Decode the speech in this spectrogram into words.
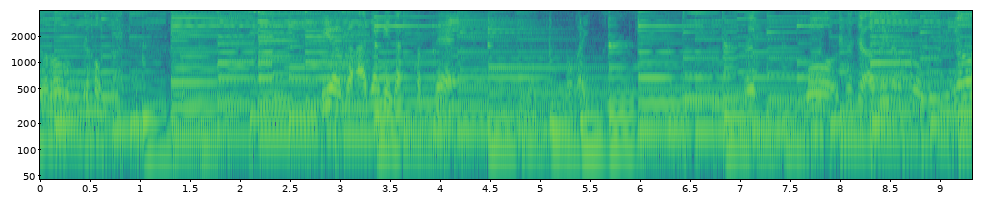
열어놓은 데가 없네. 리어가 아자개 장터인데 뭐가 있지? 근데 뭐 사실 아자개 장터가 뭐 유명한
